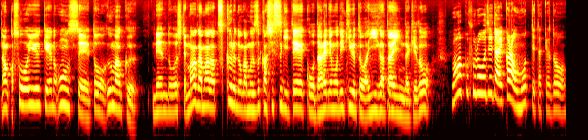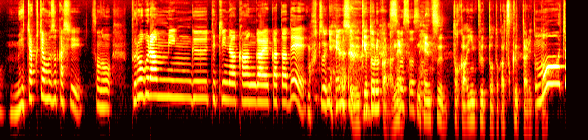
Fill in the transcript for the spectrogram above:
なんかそういう系の音声とうまく連動してまだまだ作るのが難しすぎてこう誰でもできるとは言い難いんだけどワークフロー時代から思ってたけどめちゃくちゃ難しい。そのプログラミング的な考え方でまあ、普通に変数受け取るからね。そうそうそう。変数とかインプットとか作ったりとか。もうち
